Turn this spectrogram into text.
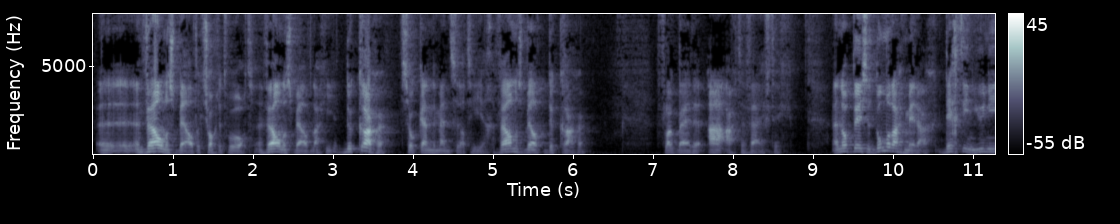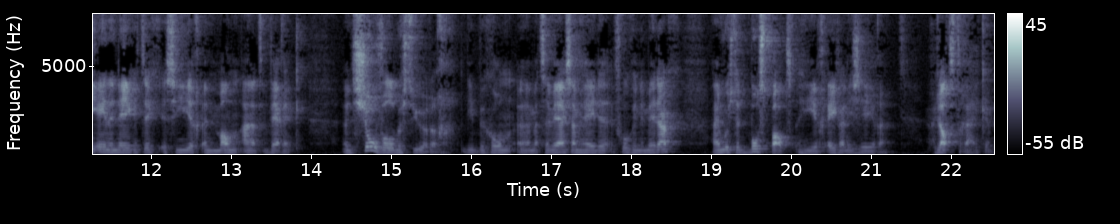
een vuilnisbelt, ik zocht het woord. Een vuilnisbelt lag hier. De Kragge, zo kenden mensen dat hier. Vuilnisbelt De Kragge. Vlakbij de A58. En op deze donderdagmiddag, 13 juni 91, is hier een man aan het werk. Een shovelbestuurder. Die begon met zijn werkzaamheden vroeg in de middag. Hij moest het bospad hier egaliseren, glad strijken.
